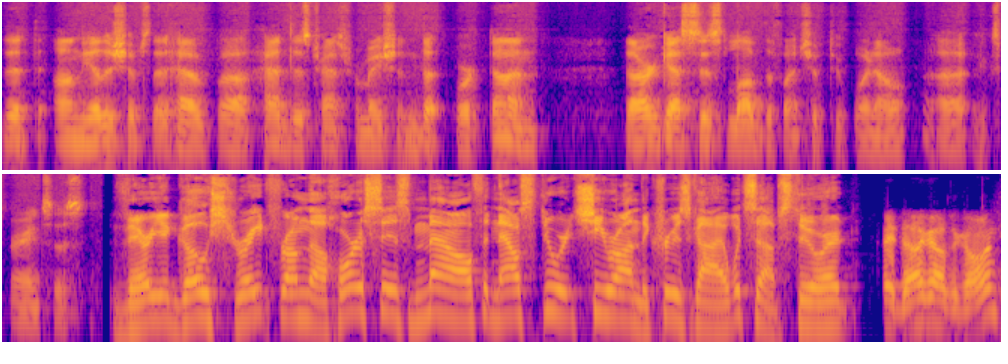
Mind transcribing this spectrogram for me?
that on the other ships that have uh, had this transformation work done, that our guests just love the Funship 2.0 uh, experiences. There you go, straight from the horse's mouth. Now, Stewart Chiron, the cruise guy. What's up, Stewart? Hey, Doug, how's it going?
